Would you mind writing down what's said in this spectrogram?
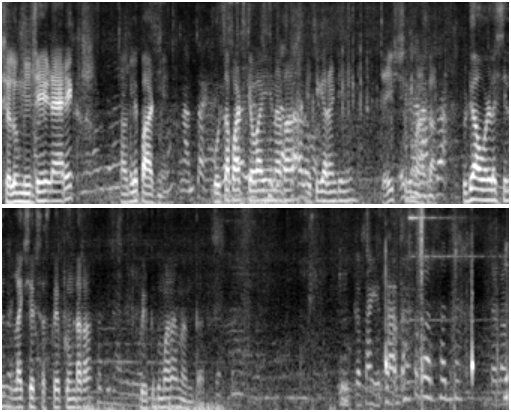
चलो मिळते डायरेक्ट अगले पार्ट में. पुढचा पार्ट केव्हा येईन आता याची गॅरंटी नाही. जय श्री महाराज व्हिडिओ आवडला असेल लाईक शेअर सबस्क्राईब करून टाका. भेटू तुम्हाला नंतर. कसा घेतला आता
